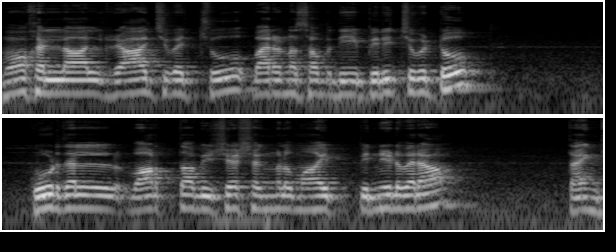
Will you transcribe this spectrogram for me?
മോഹൻലാൽ രാജിവെച്ചു ഭരണസമിതി പിരിച്ചുവിട്ടു. കൂടുതൽ വാർത്താ വിശേഷങ്ങളുമായി പിന്നീട് വരാം. താങ്ക്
